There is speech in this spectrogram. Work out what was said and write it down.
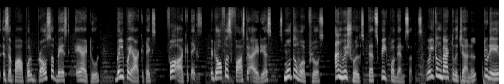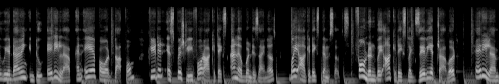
is a powerful browser-based AI tool built by architects for architects. It offers faster ideas, smoother workflows, and visuals that speak for themselves. Welcome back to the channel. Today, we are diving into AiriLAB, an AI-powered platform created especially for architects and urban designers by architects themselves. Founded by architects like Xavier Travert, AiriLAB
